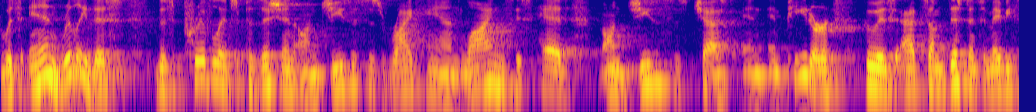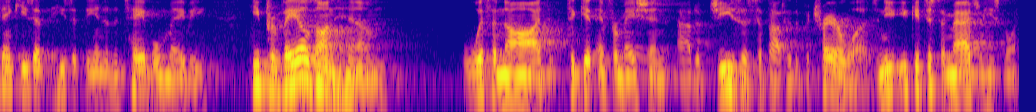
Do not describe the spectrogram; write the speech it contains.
was in really this, this privileged position on Jesus' right hand, lying with his head on Jesus' chest. And, and Peter, who is at some distance and maybe think he's at, he's at the end of the table, maybe, he prevails on him with a nod to get information out of Jesus about who the betrayer was. And you, you could just imagine he's going,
